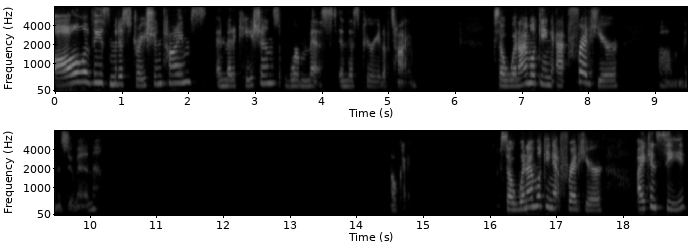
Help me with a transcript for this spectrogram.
all of these administration times and medications were missed in this period of time. So when I'm looking at Fred here, um, I'm gonna zoom in. Okay. So when I'm looking at Fred here, I can see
